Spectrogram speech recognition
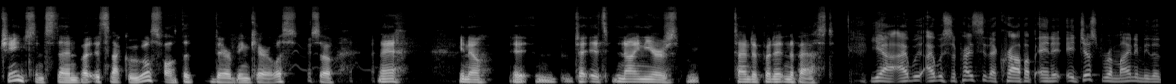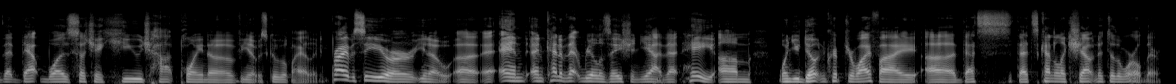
changed since then, but it's not Google's fault that they're being careless. So eh, you know, it, it's nine years. time to put it in the past. Yeah, I, w- I was surprised to see that crop up, and it, it just reminded me though that that was such a huge hot point of you know is Google violating privacy or you know uh, and and kind of that realization, yeah, that hey, um, when you don't encrypt your Wi-Fi, uh, that's that's kind of like shouting it to the world there.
